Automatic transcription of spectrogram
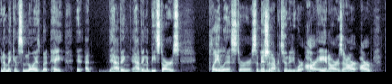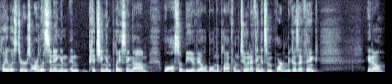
you know making some noise but hey it, at, having having a BeatStars playlist or a submission Mm-hmm. opportunity where our A&Rs and our, our playlisters are listening and, and pitching and placing um, will also be available on the platform too. And I think it's important because I think, you know,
